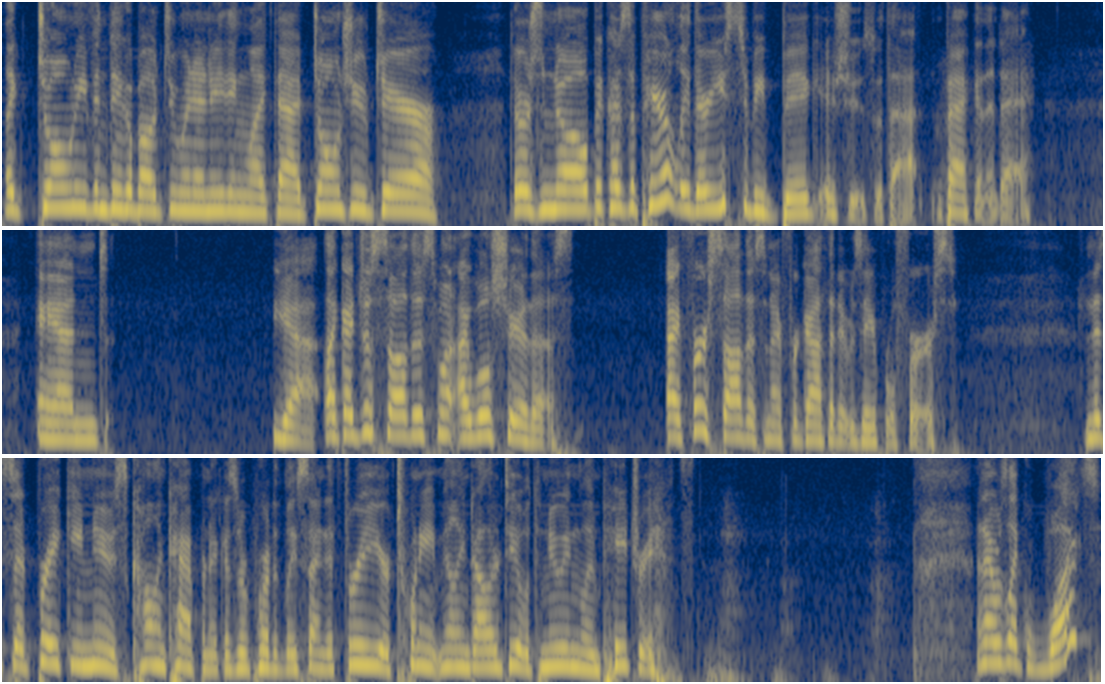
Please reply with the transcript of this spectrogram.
Like, don't even think about doing anything like that. Don't you dare. There's no, because apparently there used to be big issues with that back in the day. And yeah, like I just saw this one. I will share this. I first saw this and I forgot that it was April 1st. And it said breaking news Colin Kaepernick has reportedly signed a three year, $28 million deal with the New England Patriots. And I was like, what?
